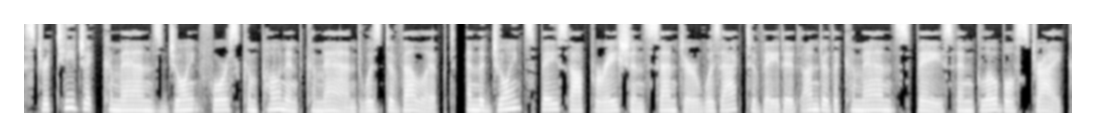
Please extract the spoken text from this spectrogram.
Strategic Command's Joint Force Component Command was developed, and the Joint Space Operations Center was activated under the Command Space and Global Strike,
